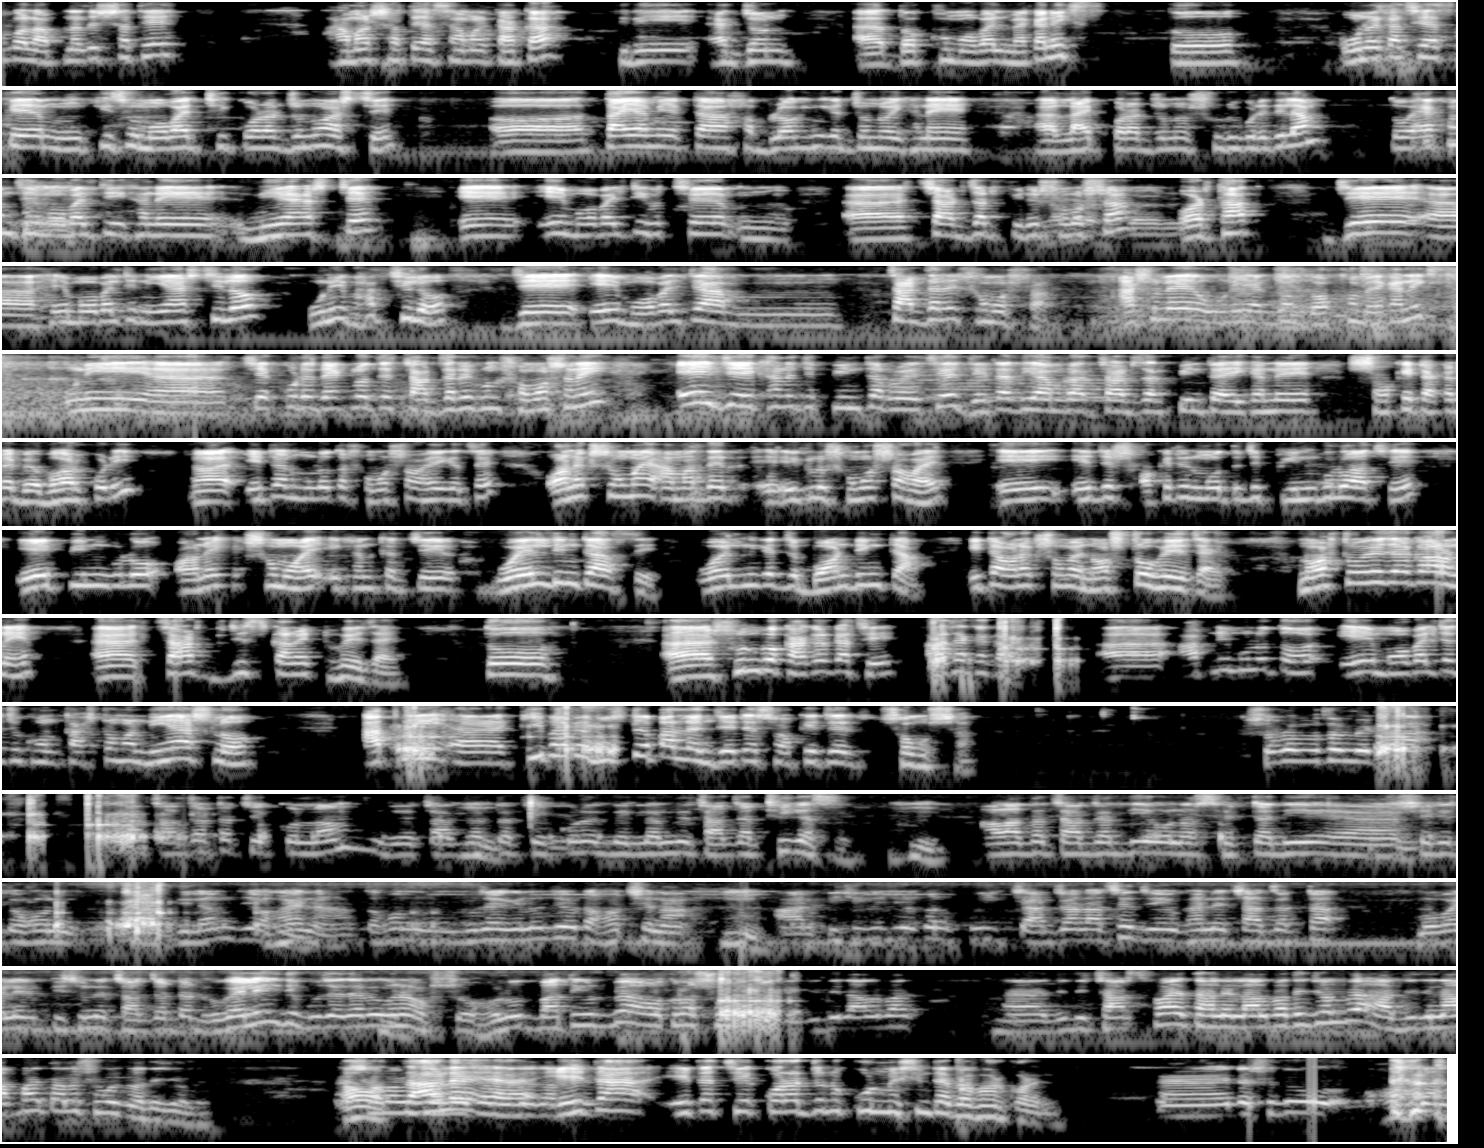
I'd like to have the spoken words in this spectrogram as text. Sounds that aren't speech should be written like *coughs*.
সকল আপনাদের সাথে, আমার সাথে আছে আমার কাকা, তিনি একজন দক্ষ মোবাইল মেকানিক্স তো ওনার কাছে আজকে কিছু মোবাইল ঠিক করার জন্য আসছে। তাই আমি একটা ব্লগিং এর জন্য এখানে লাইভ করার জন্য শুরু করে দিলাম। তো এখন যে মোবাইলটি এখানে নিয়ে আসছে এই মোবাইলটি হচ্ছে চার্জার পিনের সমস্যা। অর্থাৎ যে এই মোবাইলটি নিয়ে আসছিল, উনি ভাবছিল যে, এই মোবাইলটা চার্জারের সমস্যা। আসলে উনি একজন দক্ষ মেকানিক্স। উনি চেক করে দেখল যে চার্জারের কোনো সমস্যা নেই। এই যে এখানে যে পিনটা রয়েছে, যেটা দিয়ে আমরা চার্জার পিনটা এখানে সকেট আকারে ব্যবহার করি এটার মূলত সমস্যা হয়ে গেছে। অনেক সময় আমাদের এগুলো সমস্যা হয়। এই এই যে সকেটের মধ্যে যে পিনগুলো আছে, এই পিনগুলো অনেক সময় এখানকার যে ওয়েল্ডিংটা আছে ওয়েল্ডিং এর যে বন্ডিংটা, এটা অনেক সময় নষ্ট হয়ে যায়। নষ্ট হয়ে যাওয়ার কারণে চার্জ ডিসকানেক্ট হয়ে যায়। তো শুনব কাকার কাছে। আচ্ছা কাকা আপনি মূলত এই মোবাইলটা যখন কাস্টমার নিয়ে আসলো আপনি কীভাবে বুঝতে পারলেন যে এটা সকেটের সমস্যা? সর্বপ্রথম এটা চার্জারটা চেক করলাম যে চার্জারটা চেক করে দেখলাম যে চার্জার ঠিক আছে। আলাদা চার্জার দিয়ে ওনার সেটটা দিয়ে সেটি তখন চার্জ দিলাম যে হয় না। তখন বোঝা গেল যে ওটা হচ্ছে না। আর কিছু কিছু এখন কুইক চার্জার আছে যে ওখানে চার্জারটা মোবাইলের পিছনে চার্জারটা ঢুকাইলেই যে বোঝা যাবে ওখানে হলুদ বাতি উঠবে অথবা সবুজ বাতি। যদি লাল বাতি যদি চার্জ পায় তাহলে লাল বাতি জ্বলবে আর যদি না পায় তাহলে সবুজ বাতি জ্বলবে। তাহলে এটা। এটা চেক করার জন্য কোন মেশিনটা ব্যবহার করেন? এটা শুধু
